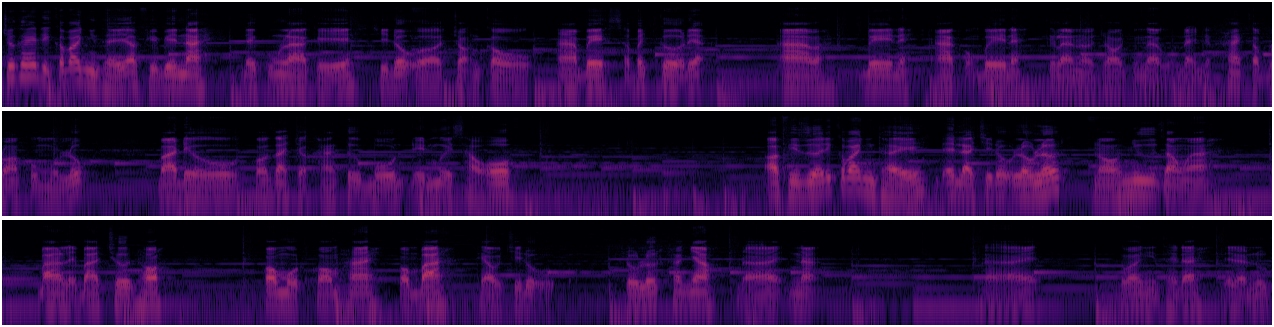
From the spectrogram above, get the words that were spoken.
Trước hết thì các bác nhìn thấy ở phía bên này Đây cũng là cái chế độ ở chọn cầu AB speaker đấy ạ. A, B này, A cộng B này Tức là nó cho chúng ta cũng đánh được hai cặp loa cùng một lúc Và đều có giải trở kháng từ 4 đến 16 ohm ở phía dưới thì các bác nhìn thấy, đây là chế độ lâu lớt nó như dòng à 303 trơn thôi. Com 1 com 2 com 3 theo chế độ lâu lớt khác nhau. Đấy, nặng. Đấy, các bác nhìn thấy đây đây là nút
